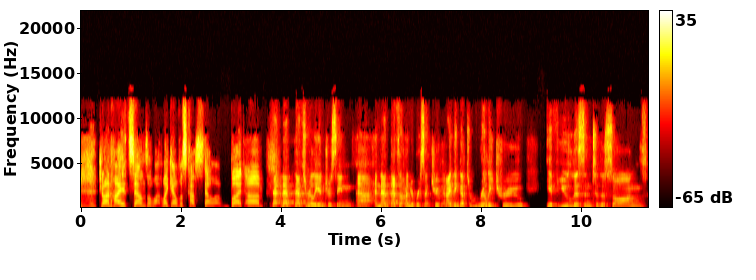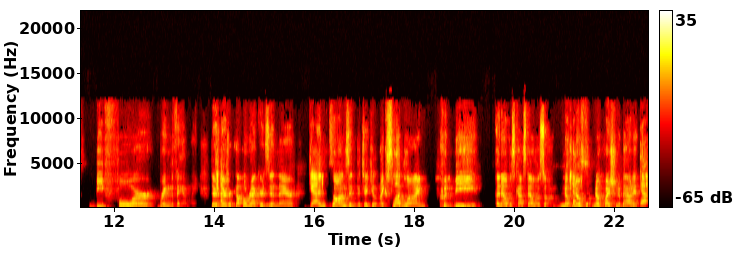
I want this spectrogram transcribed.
John Hiatt sounds a lot like Elvis Costello, but um, that that that's really interesting, uh, and that that's hundred percent true. And I think that's really true if you listen to the songs before Bring the Family. There, yeah. There's a couple records in there, yeah, and songs in particular, like Slugline could be an Elvis Costello song. No, yes. no, no question about it. Yeah.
